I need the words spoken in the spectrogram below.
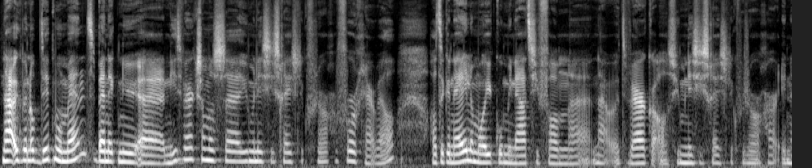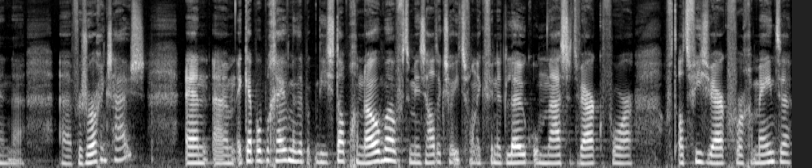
nou, ik ben op dit moment ben ik nu uh, niet werkzaam als uh, humanistisch geestelijk verzorger. Vorig jaar wel. Had ik een hele mooie combinatie van uh, nou, het werken als humanistisch geestelijk verzorger in een verzorgingshuis. En um, ik heb op een gegeven moment heb ik die stap genomen, of tenminste had ik zoiets van: ik vind het leuk om naast het werk voor, of het advieswerk voor gemeenten,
